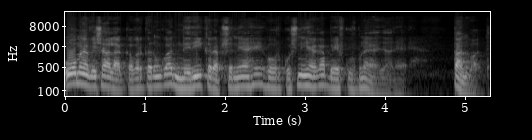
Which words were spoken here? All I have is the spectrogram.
ਉਹ ਮੈਂ ਵਿਸ਼ਾ ਅਲੱਗ ਕਵਰ ਕਰੂੰਗਾ। ਨਿਰੀ ਕਰਪਸ਼ਨ ਆ ਇਹ, ਹੋਰ ਕੁਝ ਨਹੀਂ ਹੈਗਾ, ਬੇਵਕੂਫ ਬਣਾਇਆ ਜਾ ਰਿਹਾ ਹੈ। ਧੰਨਵਾਦ।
